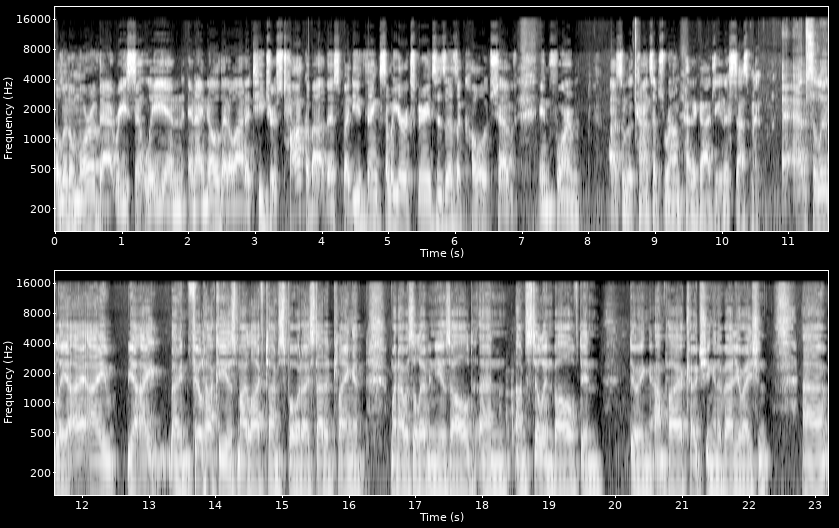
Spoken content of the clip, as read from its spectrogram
a little more of that recently. And and I know that a lot of teachers talk about this, but do you think some of your experiences as a coach have informed uh, some of the concepts around pedagogy and assessment. Absolutely. I, I, yeah, I, I mean, field hockey is my lifetime sport. I started playing it when I was 11 years old, and I'm still involved in doing umpire coaching and evaluation. Uh,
